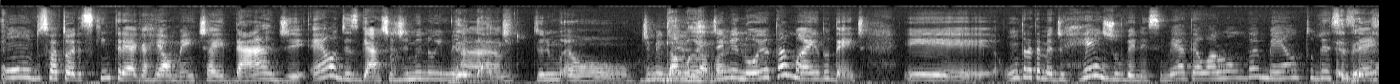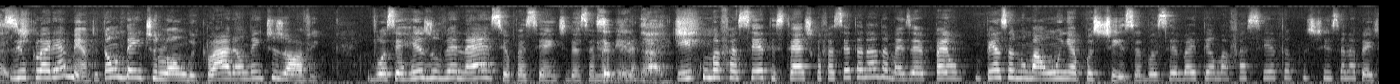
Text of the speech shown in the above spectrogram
Não, Um dos fatores que entrega realmente a idade é o desgaste, diminui, Verdade. a- o- Diminui Tamanho. o tamanho. diminui o tamanho do dente. E um tratamento de rejuvenescimento é o alongamento desses É dentes e o clareamento. Então, um dente longo e claro é um dente jovem. Você rejuvenesce o paciente dessa maneira. verdade. E com uma faceta estética, a faceta nada mais é. Pensa numa unha postiça, você vai ter uma faceta postiça na frente.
